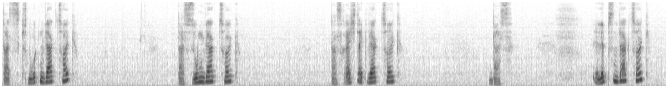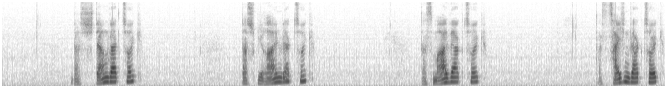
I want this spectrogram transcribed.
das Knotenwerkzeug, das Zoomwerkzeug, das Rechteckwerkzeug, das Ellipsenwerkzeug, das Sternwerkzeug, das Spiralenwerkzeug, das Malwerkzeug, das Zeichenwerkzeug,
